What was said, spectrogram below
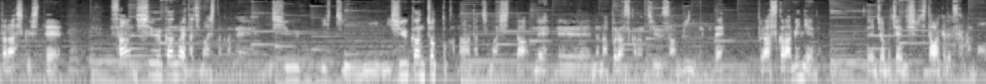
新しくして、3週間ぐらい経ちましたかね。2週、1、2、2週間ちょっとかな、経ちました。ね、えー、7プラスから13ミニへのね、プラスからミニへの、ね、ジョブチェンジしたわけですけども。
